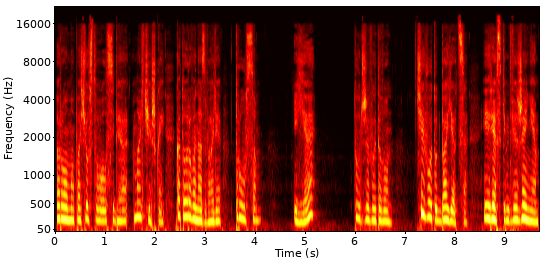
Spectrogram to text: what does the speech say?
Рома почувствовал себя мальчишкой, которого назвали трусом. «Я?» — тут же выдал он. «Чего тут бояться?» И резким движением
